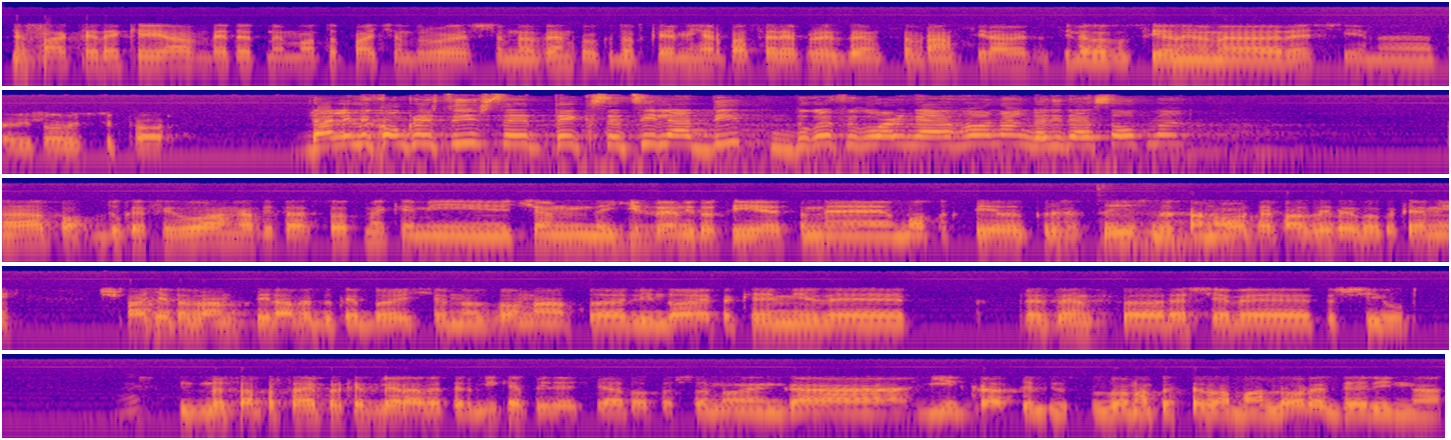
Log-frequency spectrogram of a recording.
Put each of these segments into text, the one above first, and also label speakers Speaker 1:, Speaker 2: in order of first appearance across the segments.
Speaker 1: Në
Speaker 2: fakt, edhe kjo javë mbetet me mot të paqëndrueshëm në vend, ku do të kemi herë pas here prezencë të vranësirave, të cilat do të sjellin reshje në territorin shqiptar.
Speaker 1: Ndalemi konkretisht tek secila ditë, duke filluar nga e hëna, nga dita e sotme?
Speaker 2: Po, duke filluar nga dita e sotme, kemi qenë, i gjithë vendi do të jetë me mot të kthjellët kryesisht, ndërsa në orët e pasdites do të kemi shfaqje të vranësirave, duke bërë që në zonat lindore të kemi dhe prezencë të reshjeve të shiut. Ndërsa për sa i përket vlerave termike, pritet që ato të shënohen nga një gradë Celsius në zonat e thella malore deri në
